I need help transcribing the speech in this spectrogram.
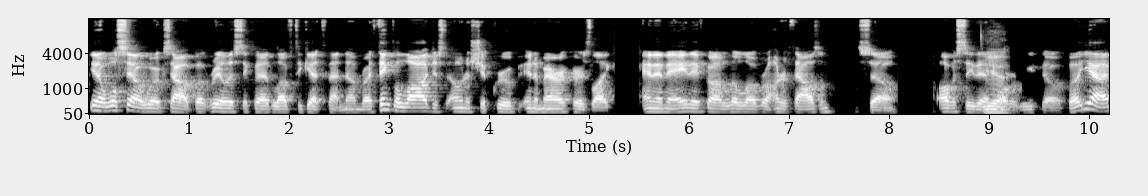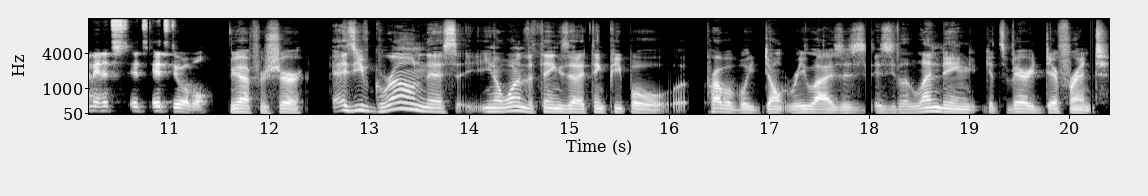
you know, we'll see how it works out. But realistically, I'd love to get to that number. I think the largest ownership group in America is like MAA. They've got a little over 100,000. So obviously they're yeah. more elite though. But yeah, I mean, it's it's it's doable. Yeah, for sure. As you've grown this, you know, one of the things that I think people probably don't realize is is the lending gets very different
